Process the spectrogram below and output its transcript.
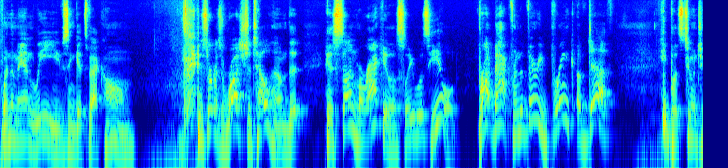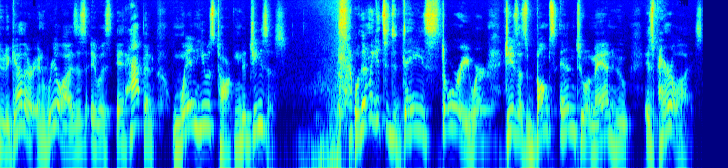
when the man leaves and gets back home, his servants rush to tell him that his son miraculously was healed, brought back from the very brink of death he puts two and two together and realizes it was it happened when he was talking to Jesus. Well, then we get to today's story where Jesus bumps into a man who is paralyzed.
